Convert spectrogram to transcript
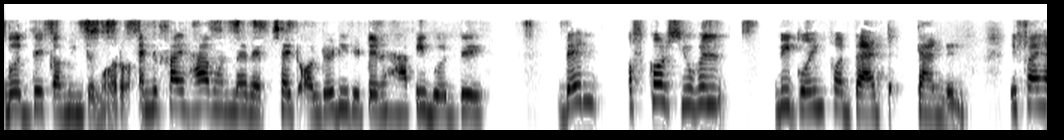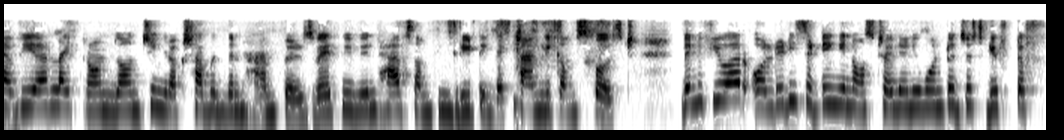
birthday coming tomorrow and if I have on my website already written happy birthday then of course you will be going for that candle if i have we are like laun- launching raksha bandhan hampers where we will have something greeting like family comes first then if you are already sitting in australia and you want to just gift a f-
